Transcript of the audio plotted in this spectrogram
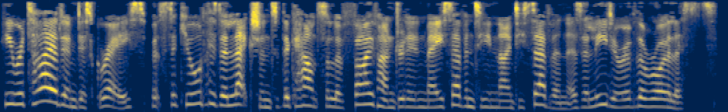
He retired in disgrace, but secured his election to the Council of 500 in May 1797 as a leader of the Royalists.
